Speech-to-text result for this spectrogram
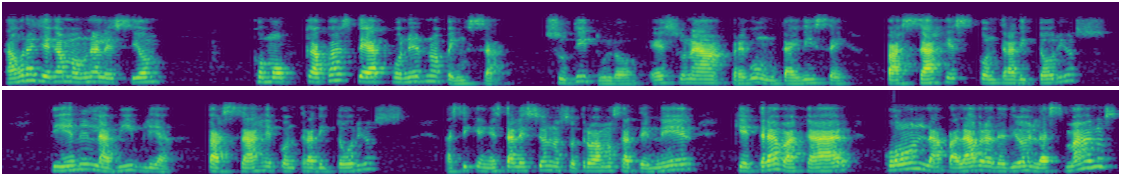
ahora llegamos a una lección como capaz de ponernos a pensar. Su título es una pregunta y dice, ¿pasajes contradictorios? ¿Tiene la Biblia pasajes contradictorios? Así que en esta lección nosotros vamos a tener que trabajar con la palabra de Dios en las manos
